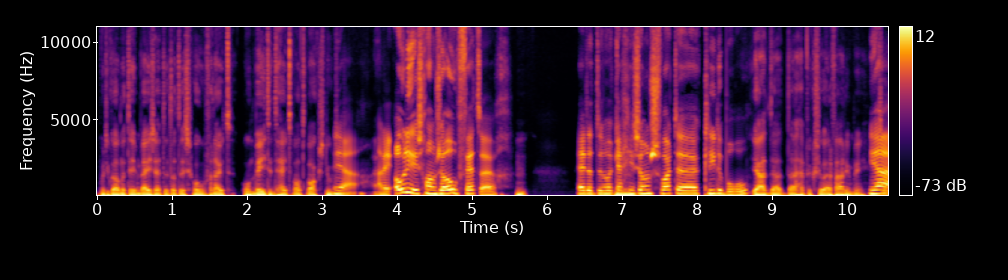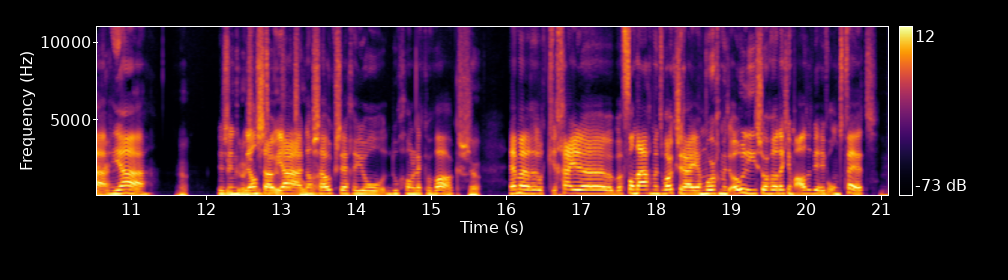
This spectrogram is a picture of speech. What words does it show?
moet ik wel meteen bijzetten. Dat is gewoon vanuit onwetendheid wat wax doet. Ja. Alleen olie is gewoon zo vettig. Hm. Hè, dat, dan krijg je Mhm. zo'n zwarte kliedebol. Ja, daar, daar heb ik veel ervaring mee. Ja, Zeker. ja. Ja. Dus in, dan, zou, ja, dan zou ik zeggen, joh, doe gewoon lekker wax. Ja. Hè, maar ga je eh, vandaag met wax rijden en morgen met olie, zorg wel dat je hem altijd weer even ontvet. Mhm.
